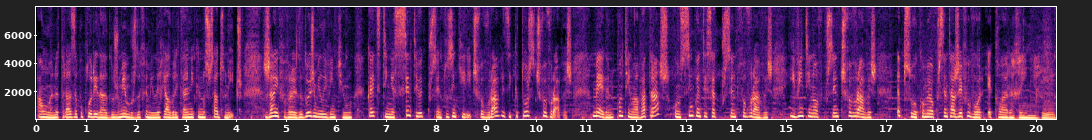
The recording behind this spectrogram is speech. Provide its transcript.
há um ano atrás, a popularidade dos membros da família real britânica nos Estados Unidos. Já em fevereiro de 2021, Kate tinha 68% dos inquiridos favoráveis e 14% desfavoráveis. Meghan continuava atrás, com 57% favoráveis e 29% desfavoráveis. A pessoa com a maior porcentagem a favor é Clara Rainha. Hum.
